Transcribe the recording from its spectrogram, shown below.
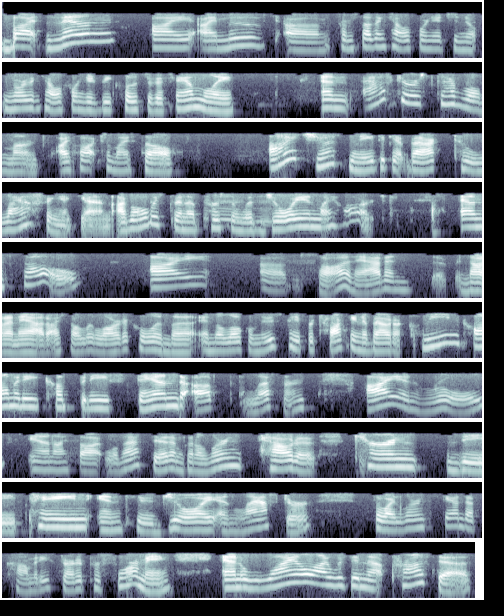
But then I, I moved um, from Southern California to no- Northern California to be closer to the family. And after several months, I thought to myself, I just need to get back to laughing again. I've always been a person with mm-hmm. joy in my heart. And so I uh, saw an ad and uh, not an ad. I saw a little article in the in the local newspaper talking about a clean comedy company stand up lessons. I enrolled and I thought, well, that's it. I'm going to learn how to turn the pain into joy and laughter. So I learned stand-up comedy, started performing, and while I was in that process,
